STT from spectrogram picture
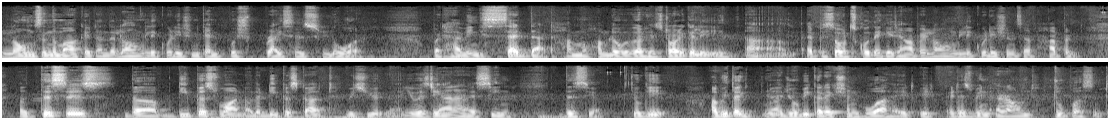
longs in the market and the long liquidation can push prices lower. But having said that, हम हम लोग अगर historically uh, episodes को देखें जहाँ पे long liquidations have happened, now this is the deepest one or the deepest cut which USD INR has seen this year. क्योंकि अभी तक जो भी करेक्शन हुआ है इट इट हैज़ बीन अराउंड टू परसेंट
